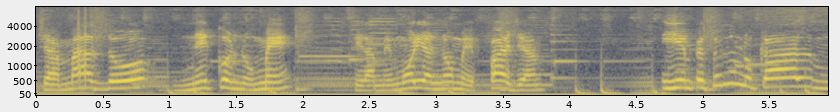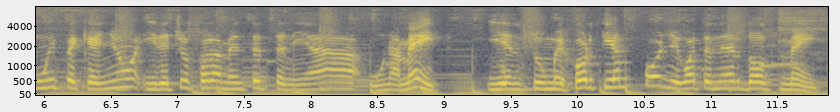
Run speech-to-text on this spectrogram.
llamado Nekonome, si la memoria no me falla, y empezó en un local muy pequeño y de hecho solamente tenía una mate. Y en su mejor tiempo llegó a tener dos mates.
